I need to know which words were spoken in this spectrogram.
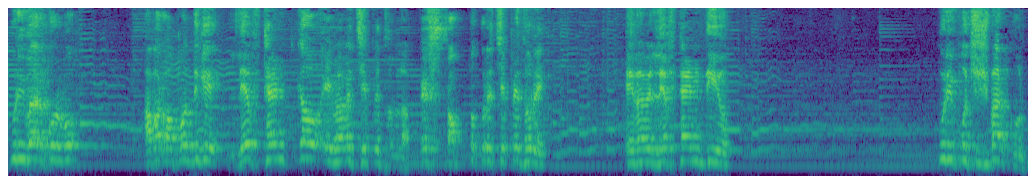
কুড়ি বার করব। আবার অপরদিকে লেফট হ্যান্ডকেও এইভাবে চেপে ধরলাম। বেশ শক্ত করে চেপে ধরে এইভাবে লেফট হ্যান্ড দিয়েও কুড়ি পঁচিশ বার করব।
